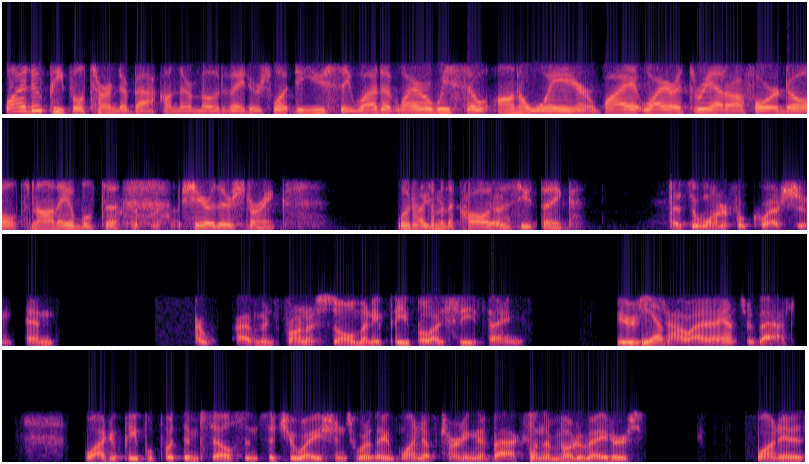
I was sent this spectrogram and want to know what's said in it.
why do people turn their back on their motivators? What do you see? Why do, why are we so unaware? Why why are three out of four adults not able to share their strengths? What are some of the causes you think? That's a wonderful question, and I, I'm in front of so many people. I see things. Here's yep. how I answer that. Why do people put themselves in situations where they wind up turning their backs on their motivators? One is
